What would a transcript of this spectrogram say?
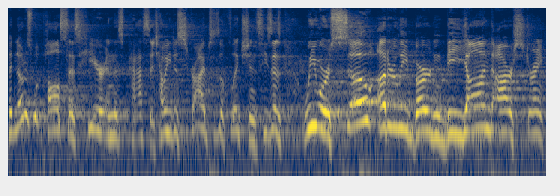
But notice what Paul says here in this passage, how he describes his afflictions. He says, We were so utterly burdened beyond our strength.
